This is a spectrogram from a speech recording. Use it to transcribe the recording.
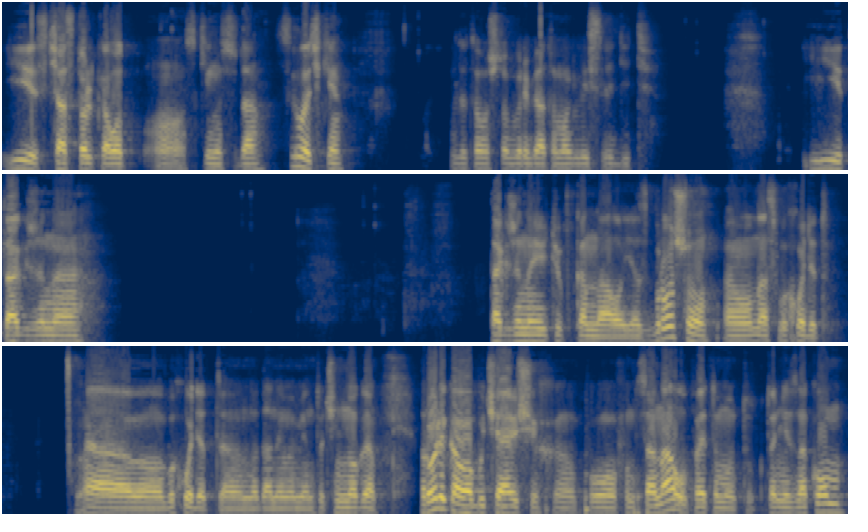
И сейчас только вот а, скину сюда ссылочки, для того, чтобы ребята могли следить. И также на также на YouTube канал я сброшу. А, У нас выходит а, выходят а, на данный момент очень много роликов обучающих по функционалу, поэтому тут кто не знаком.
